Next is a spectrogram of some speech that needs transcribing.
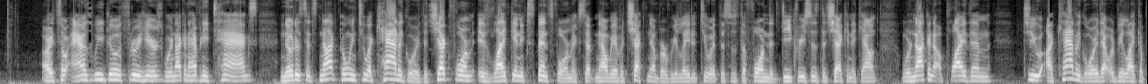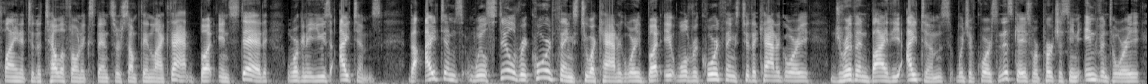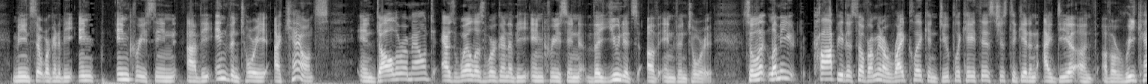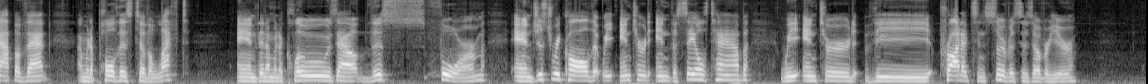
All right, so as we go through here, we're not going to have any tags. Notice it's not going to a category. The check form is like an expense form, except now we have a check number related to it. This is the form that decreases the checking account. We're not going to apply them to a category that would be like applying it to the telephone expense or something like that, but instead we're going to use items. The items will still record things to a category, but it will record things to the category driven by the items, which of course in this case we're purchasing inventory, means that we're going to be in increasing uh, the inventory accounts in dollar amount, as well as we're going to be increasing the units of inventory. So let, let me copy this over. I'm going to right click and duplicate this just to get an idea of, of a recap of that. I'm going to pull this to the left and then I'm going to close out this form and just recall that we entered in the sales tab we entered the products and services over here.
